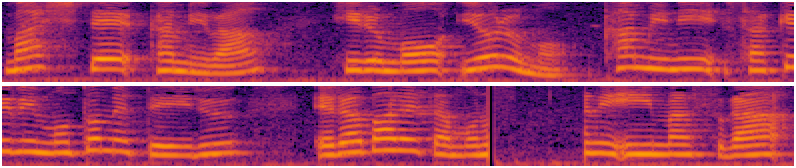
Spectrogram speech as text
まして神は昼も夜も神に叫び求めている選ばれた者に言いますが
